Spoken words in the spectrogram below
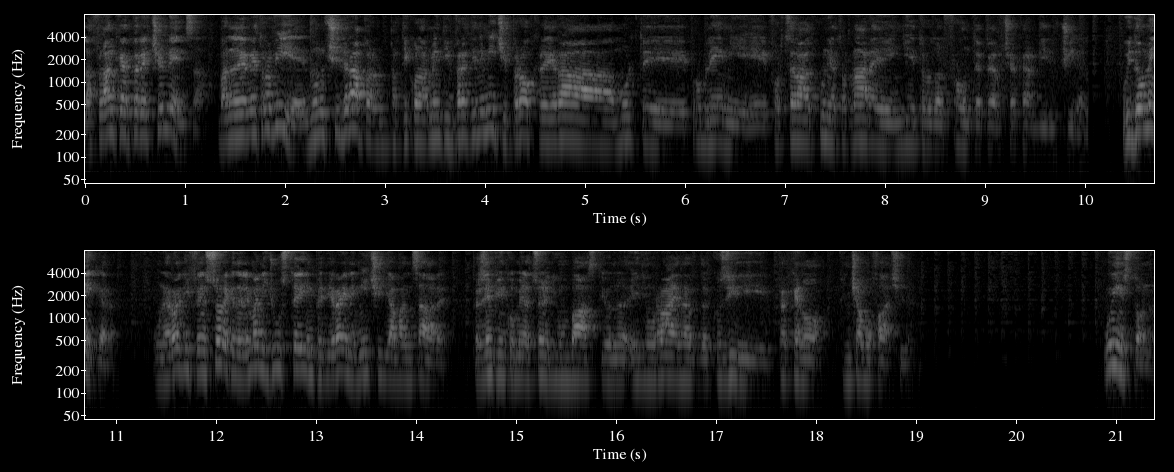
la flanker per eccellenza, va nelle retrovie, non ucciderà particolarmente in fretta i nemici, però creerà molti problemi e forzerà alcuni a tornare indietro dal fronte per cercare di ucciderli. Widowmaker, un eroe difensore che nelle mani giuste impedirà ai nemici di avanzare, per esempio in combinazione di un Bastion e di un Reinhard, così perché no, vinciamo facile. Winston,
